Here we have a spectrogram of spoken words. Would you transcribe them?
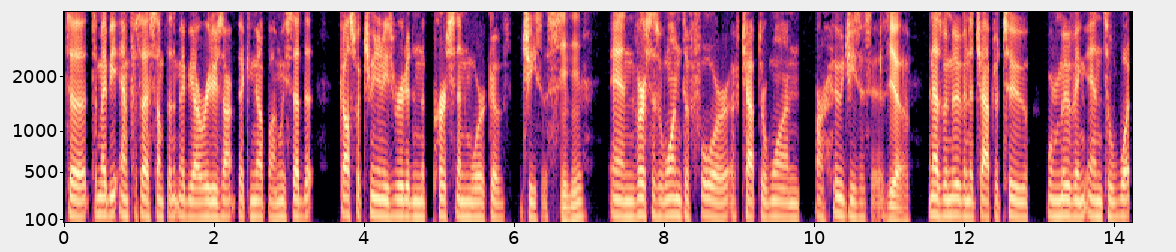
to, to maybe emphasize something that maybe our readers aren't picking up on. We said that gospel community is rooted in the person and work of Jesus. Mm-hmm. And verses 1 to 4 of chapter 1 are who Jesus is. Yeah. And as we move into chapter 2, we're moving into what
